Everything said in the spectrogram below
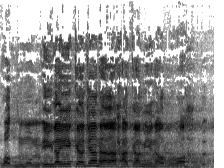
واضمم إليك جناحك من الرهب.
